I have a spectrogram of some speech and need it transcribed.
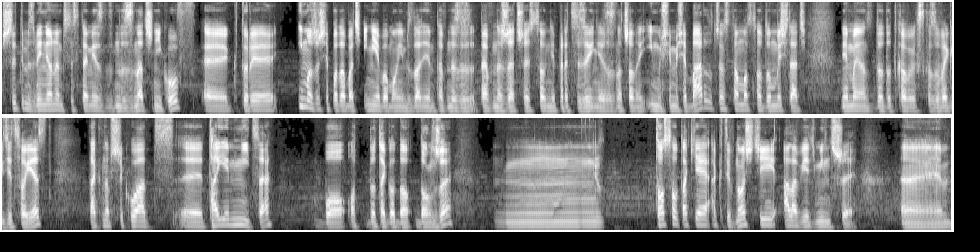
przy tym zmienionym systemie znaczników, e, który i może się podobać i nie, bo moim zdaniem pewne, pewne rzeczy są nieprecyzyjnie zaznaczone i musimy się bardzo często mocno domyślać, nie mając dodatkowych wskazówek, gdzie co jest. Tak na przykład e, tajemnice, bo do tego do, dążę. Mm, to są takie aktywności ala Wiedźmin 3. E,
